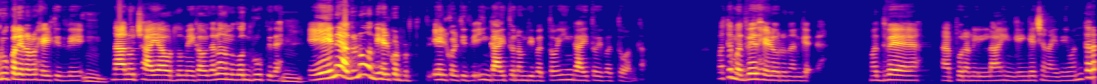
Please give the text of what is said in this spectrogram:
ಗ್ರೂಪ್ ಅಲ್ಲಿ ಏನಾದ್ರು ಹೇಳ್ತಿದ್ವಿ. ನಾನು ಛಾಯಾ ಅವ್ರದ್ದು ಮೇಘ ಅವ್ರದ್ದೆಲ್ಲ ನಮ್ಗೆ ಒಂದು ಗ್ರೂಪ್ ಇದೆ. ಏನೇ ಆದ್ರೂ ಒಂದು ಹೇಳ್ಕೊಟ್ಬಿಡ್ತಿದ್ವಿ ಹೇಳ್ಕೊಳ್ತಿದ್ವಿ. ಹಿಂಗಾಯ್ತು ನಮ್ದು ಇವತ್ತು ಹಿಂಗಾಯ್ತು ಇವತ್ತು ಅಂತ. ಮತ್ತೆ ಮದ್ವೆ ಹೇಳೋರು ನನಗೆ. ಮದ್ವೆ ಅಪ್ಪು ನಾನು ಇಲ್ಲ ಹಿಂಗೆ ಹಿಂಗೆ ಚೆನ್ನಾಗಿದ್ದೀನಿ ಒಂಥರ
